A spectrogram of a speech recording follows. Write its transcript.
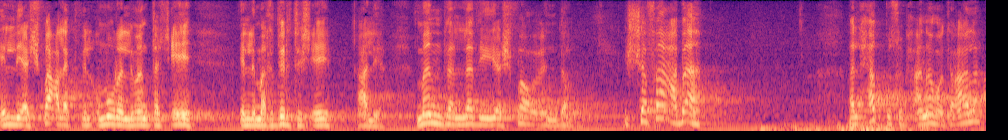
اللي يشفع لك في الأمور اللي ما أنتش إيه اللي ما قدرتش إيه عليها. من ذا الذي يشفع عنده؟ الشفاعة بقى. الحق سبحانه وتعالى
